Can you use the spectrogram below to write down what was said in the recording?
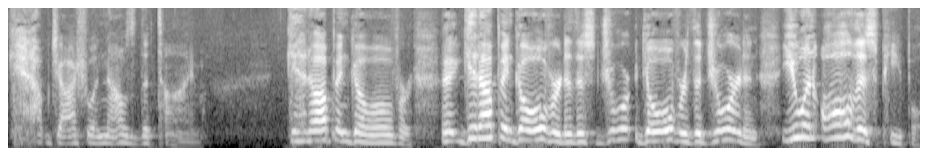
Get up, Joshua. Now's the time. Get up and go over. Uh, get up and go over to this go over the Jordan. You and all this people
